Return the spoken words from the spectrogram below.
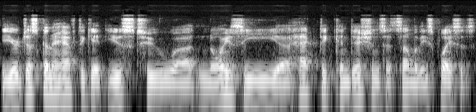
you're just going to have to get used to uh, noisy, uh, hectic conditions at some of these places.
